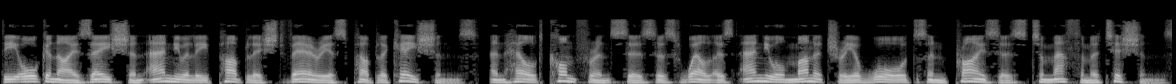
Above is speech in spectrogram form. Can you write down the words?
The organization annually published various publications, and held conferences as well as annual monetary awards and prizes to mathematicians.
